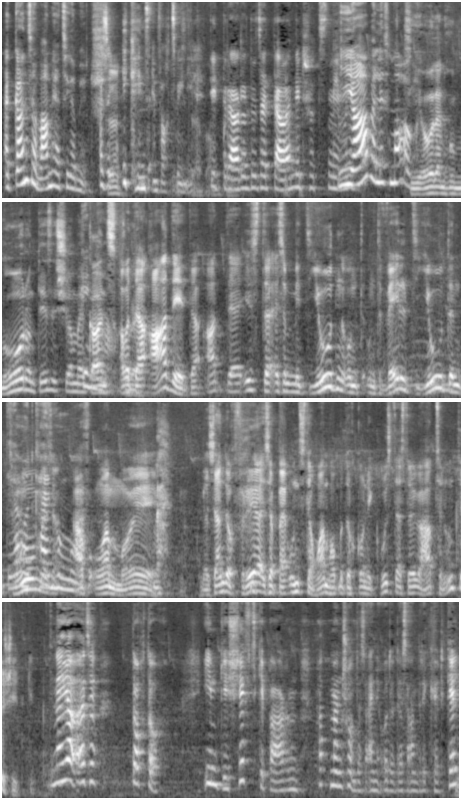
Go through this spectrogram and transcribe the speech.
ein ganz ein warmherziger Mensch. Also ich kenn's einfach zu wenig. Die Tradel tut seit dauernd in Schutz nehmen. Ja, weil es mag. Sie hat einen Humor und das ist schon mal Genau. ganz Aber gut. der Adi, der Adi, der ist da, also mit Juden und, und Weltjudentum. Der hat keinen also Humor. Auf einmal. Wir sind doch früher, also bei uns daheim hat man doch gar nicht gewusst, dass da überhaupt einen Unterschied gibt. Naja, also, doch, doch. Im Geschäftsgebaren hat man schon das eine oder das andere gehört, gell?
